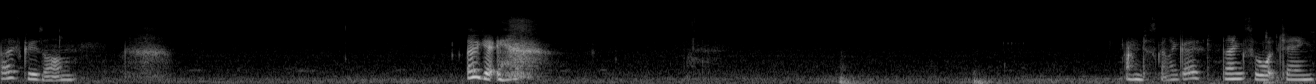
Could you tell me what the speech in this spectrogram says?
life goes on. Okay Just gonna go. Thanks for watching.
